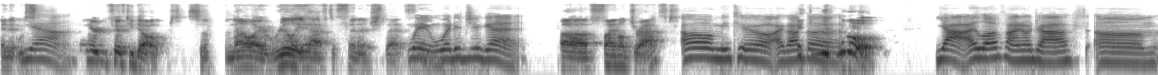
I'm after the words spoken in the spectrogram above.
and it was yeah. $150. So now I really have to finish that. Wait, thing. what did you get? Uh, final draft. Oh, me too. I got It's really the cool. Yeah, I love Final Draft. Um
